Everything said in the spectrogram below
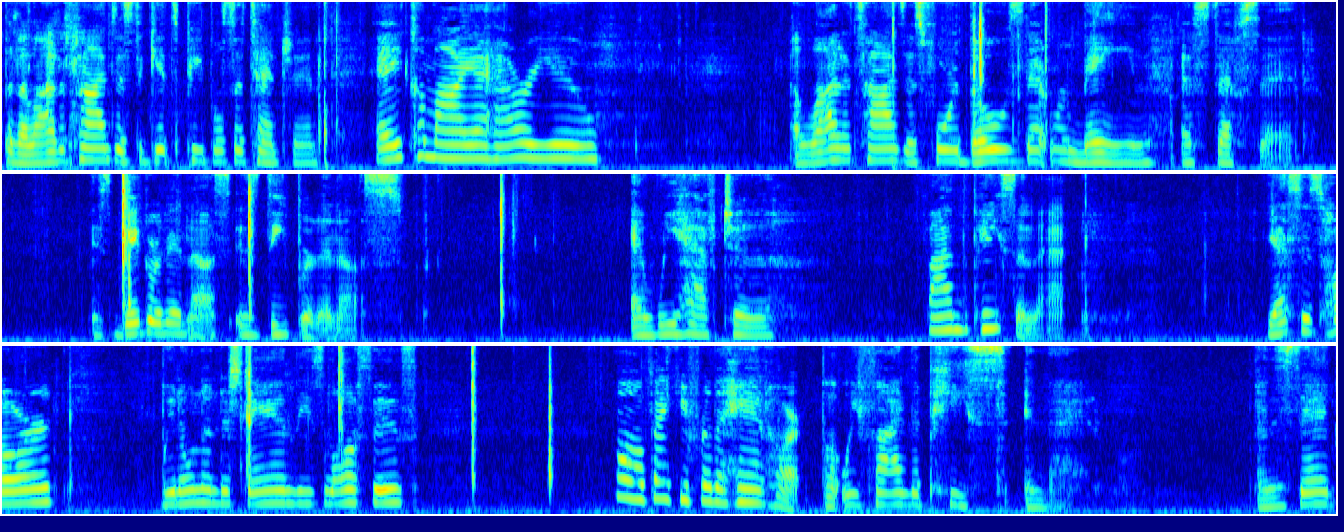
but a lot of times it's to get people's attention. Hey, Kamaya, how are you? A lot of times it's for those that remain, as Steph said. It's bigger than us, it's deeper than us. And we have to find the peace in that. Yes, it's hard. We don't understand these losses. Oh, thank you for the hand heart. But we find the peace in that. As I said,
